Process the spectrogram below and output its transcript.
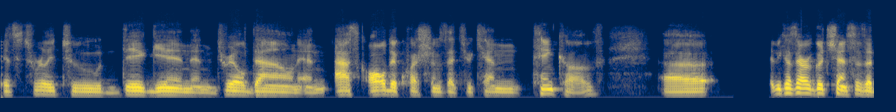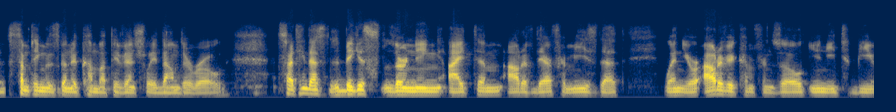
it's really to dig in and drill down and ask all the questions that you can think of uh, because there are good chances that something is going to come up eventually down the road. So i think that's the biggest learning item out of there for me is that when you're out of your comfort zone you need to be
